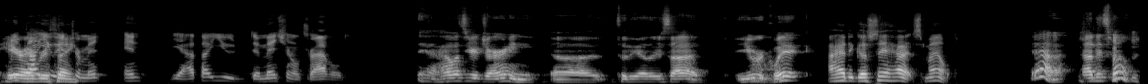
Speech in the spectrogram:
Hear I everything. you intermin- in, yeah, I thought you dimensional traveled. yeah, how was your journey uh, to the other side? You were quick. I had to go see how it smelled. Yeah. How did it smell?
